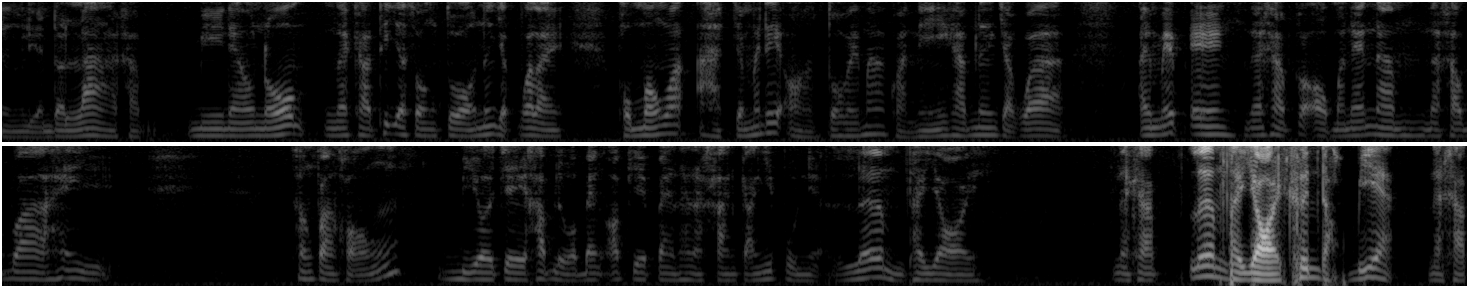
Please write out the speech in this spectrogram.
1 เหรียญดอลลาร์ครับ มีแนวโน้มนะครับที่จะทรงตัวเนื่องจากว่าอะไร ผมมองว่าอาจจะไม่ได้อ่อนตัวไปมากกว่านี้ครับ เนื่องจากว่า IMF เองนะครับก็ออกมาแนะนำนะครับว่าให้ทางฝั่งของ BOJ ครับหรือว่า Bank of Japan ธนาคารกลางญี่ปุ่นเนี่ยเริ่มทยอยนะครับเริ่มทยอยขึ้นดอกเบี้ยนะครับ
